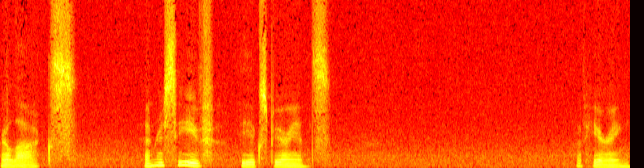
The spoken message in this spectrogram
Relax and receive the experience of hearing.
